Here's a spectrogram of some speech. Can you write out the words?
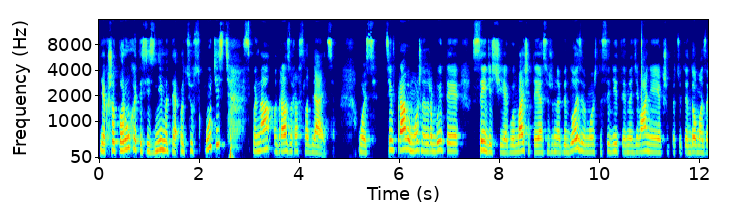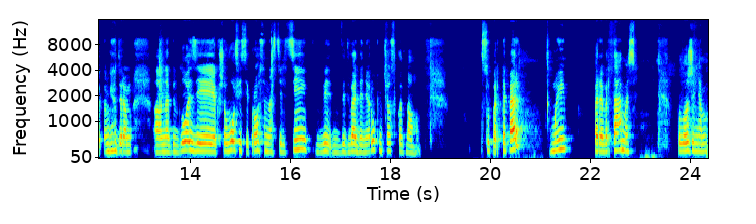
якщо порухатись і знімете оцю скутість, спина одразу розслабляється. Ось. Ці вправи можна зробити сидячи. Як ви бачите, я сиджу на підлозі, ви можете сидіти на дивані, якщо працюєте вдома за комп'ютером на підлозі, якщо в офісі, просто на стільці, відведення рук, нічого складного. Супер. Тепер ми перевертаємось положенням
